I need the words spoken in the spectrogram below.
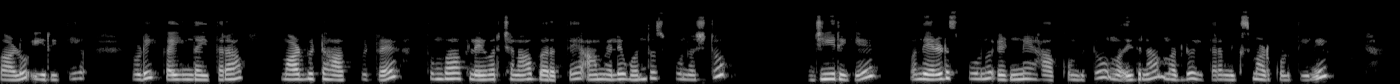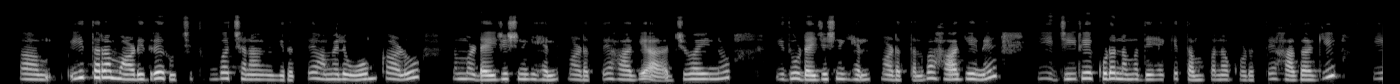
ಕಾಳು ಈ ರೀತಿ ನೋಡಿ ಕೈಯಿಂದ ಈ ಥರ ಮಾಡಿಬಿಟ್ಟು ಹಾಕಿಬಿಟ್ರೆ ತುಂಬ ಫ್ಲೇವರ್ ಚೆನ್ನಾಗಿ ಬರುತ್ತೆ. ಆಮೇಲೆ ಒಂದು ಸ್ಪೂನಷ್ಟು ಜೀರಿಗೆ ಒಂದು ಎರಡು ಸ್ಪೂನು ಎಣ್ಣೆ ಹಾಕ್ಕೊಂಬಿಟ್ಟು ಇದನ್ನು ಮೊದಲು ಈ ಥರ ಮಿಕ್ಸ್ ಮಾಡ್ಕೊಳ್ತೀನಿ. ಈ ಥರ ಮಾಡಿದರೆ ರುಚಿ ತುಂಬ ಚೆನ್ನಾಗಿರುತ್ತೆ. ಆಮೇಲೆ ಓಂಕಾಳು ನಮ್ಮ ಡೈಜೆಷನ್ಗೆ ಹೆಲ್ಪ್ ಮಾಡುತ್ತೆ. ಹಾಗೆ ಅಜ್ವೈನು ಇದು ಡೈಜೆಷನ್ಗೆ ಹೆಲ್ಪ್ ಮಾಡುತ್ತಲ್ವ? ಹಾಗೆಯೇ ಈ ಜೀರಿಗೆ ಕೂಡ ನಮ್ಮ ದೇಹಕ್ಕೆ ತಂಪನ್ನು ಕೊಡುತ್ತೆ. ಹಾಗಾಗಿ ಈ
